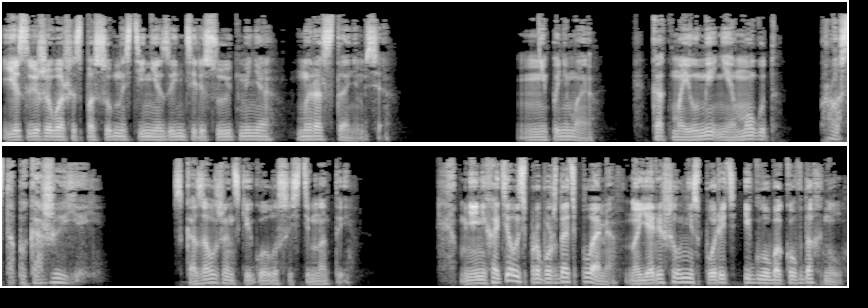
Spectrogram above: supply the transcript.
Если же ваши способности не заинтересуют меня, мы расстанемся. Не понимаю, как мои умения могут... Просто покажи ей, сказал женский голос из темноты. Мне не хотелось пробуждать пламя, но я решил не спорить и глубоко вдохнул,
